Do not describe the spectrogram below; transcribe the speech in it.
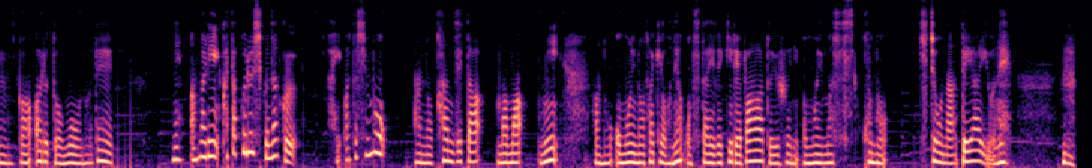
うん、があると思うのでねあまり堅苦しくなく、はい、私もあの感じたままにあの思いの丈をねお伝えできればというふうに思いますしこの貴重な出会いをね、うん、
